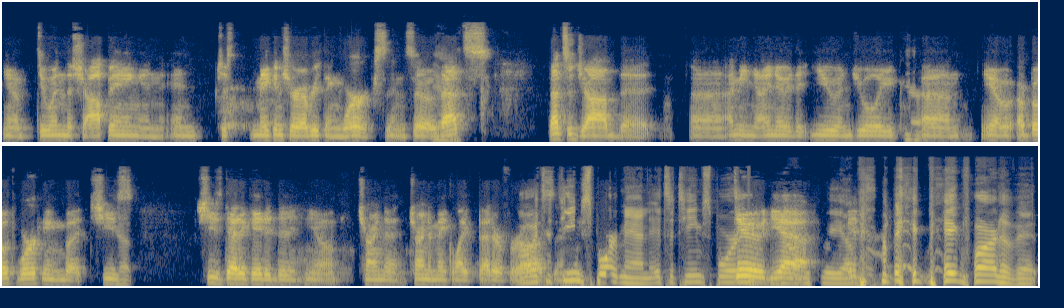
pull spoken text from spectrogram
you know doing the shopping and and just making sure everything works. And so Yeah. that's that's a job that uh, I mean I know that you and Julie um, you know are both working, but she's Yep. she's dedicated to you know trying to trying to make life better for us. Oh, us. it's a and- team sport, man. It's a team sport, Dude, yeah. A big, big part of it.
